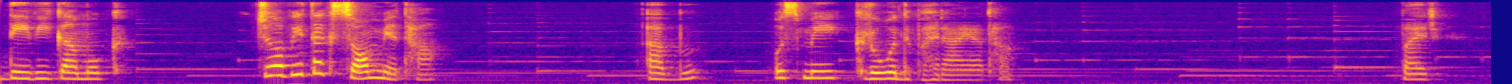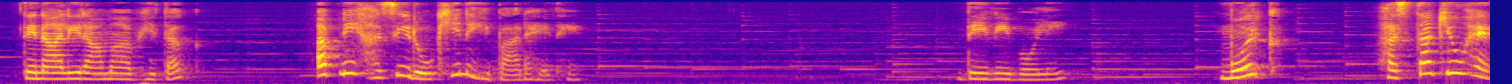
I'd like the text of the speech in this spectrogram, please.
देवी का मुख, जो अभी तक सौम्य था, अब उसमें क्रोध भर आया था। पर तेनालीरामा अभी तक अपनी हँसी रोक ही नहीं पा रहे थे। देवी बोली, मूर्ख, हंसता क्यों है?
